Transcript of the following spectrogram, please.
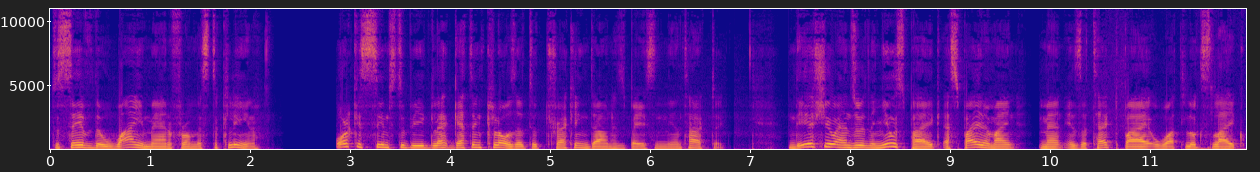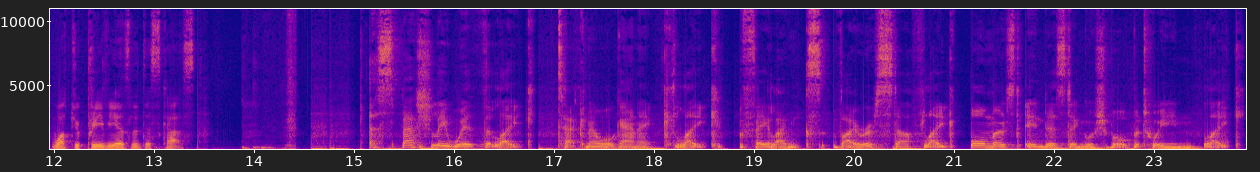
to save the Y Man from Mr. Clean. Orchis seems to be getting closer to tracking down his base in the Antarctic. The issue ends with a new spike as Spider Man is attacked by what looks like what we previously discussed. Especially with the like techno-organic like phalanx virus stuff like almost indistinguishable between like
